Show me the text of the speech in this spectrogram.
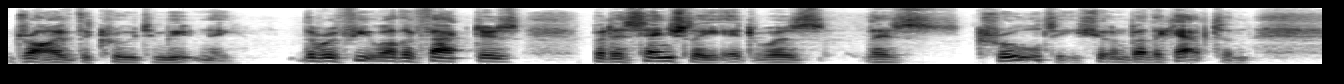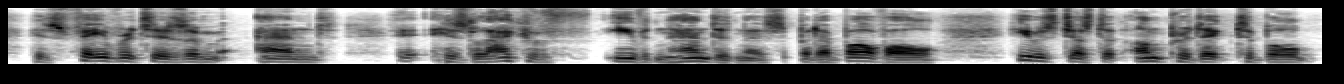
drive the crew to mutiny. There were a few other factors, but essentially it was this cruelty shown by the captain, his favouritism and his lack of even handedness, but above all, he was just an unpredictable,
